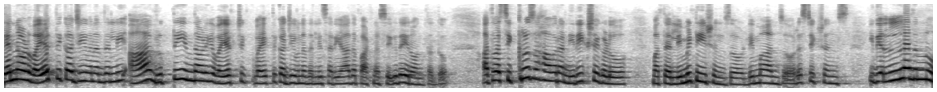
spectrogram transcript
ದೆನ್ ಅವಳು ವೈಯಕ್ತಿಕ ಜೀವನದಲ್ಲಿ ಆ ವೃತ್ತಿಯಿಂದ ಅವಳಿಗೆ ವೈಯಕ್ತಿಕ ವೈಯಕ್ತಿಕ ಜೀವನದಲ್ಲಿ ಸರಿಯಾದ ಪಾರ್ಟ್ನರ್ ಸಿಗದೇ ಇರೋವಂಥದ್ದು. ಅಥವಾ ಸಿಕ್ಕರೂ ಸಹ ಅವರ ನಿರೀಕ್ಷೆಗಳು, ಮತ್ತು ಲಿಮಿಟೇಷನ್ಸು ಡಿಮಾಂಡ್ಸು ರೆಸ್ಟ್ರಿಕ್ಷನ್ಸ್ ಇದೆಲ್ಲದನ್ನು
